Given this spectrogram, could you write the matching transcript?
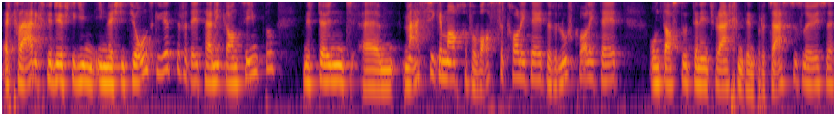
erklärungsbedürftige Investitionsgüter, von dort her nicht ganz simpel. Wir tun ähm, Messungen machen von Wasserqualität oder Luftqualität und das tut dann entsprechend einen Prozess auslösen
